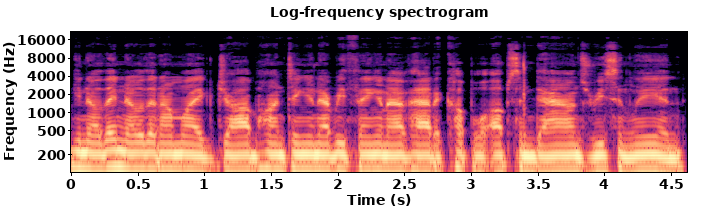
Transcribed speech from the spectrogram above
you know, they know that I'm like job hunting and everything. And I've had a couple ups and downs recently and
